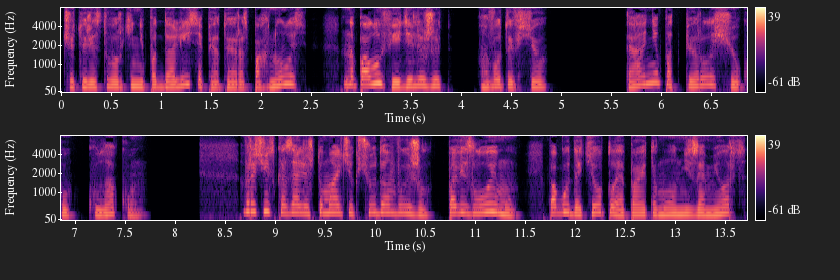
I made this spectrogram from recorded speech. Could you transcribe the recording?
Четыре створки не поддались, а пятая распахнулась. На полу Федя лежит. А вот и все. Таня подперла щеку кулаком. Врачи сказали, что мальчик чудом выжил. Повезло ему. Погода теплая, поэтому он не замерз.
